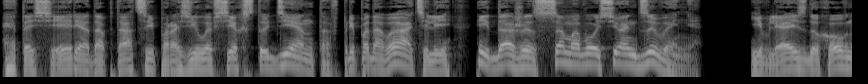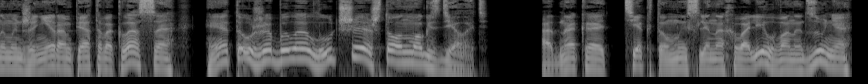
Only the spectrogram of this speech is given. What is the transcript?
Эта серия адаптаций поразила всех студентов, преподавателей и даже самого Сюаньцзивэня. Являясь духовным инженером пятого класса, это уже было лучшее, что он мог сделать. Однако те, кто мысленно хвалил Ван Идзуня,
